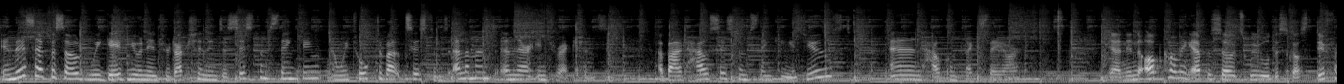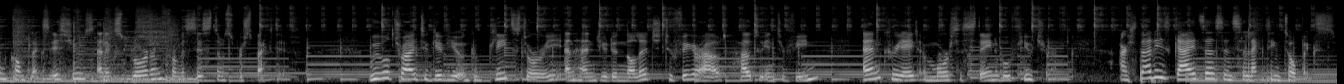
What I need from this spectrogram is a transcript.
In this episode, we gave you an introduction into systems thinking and we talked about systems elements and their interactions, about how systems thinking is used and how complex they are. Yeah, and in the upcoming episodes, we will discuss different complex issues and explore them from a systems perspective. We will try to give you a complete story and hand you the knowledge to figure out how to intervene and create a more sustainable future. Our studies guides us in selecting topics.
